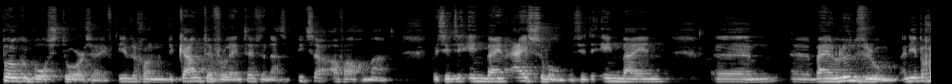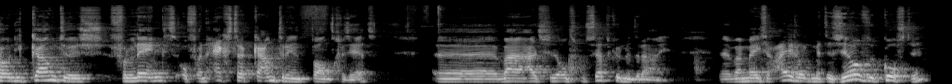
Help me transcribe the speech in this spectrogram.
Pokeball stores heeft. Die hebben er gewoon de counter verlengd, heeft daarnaast een pizza afval gemaakt. We zitten in bij een ijssalon. We zitten in bij een, uh, bij een lunchroom. En die hebben gewoon die counters verlengd of een extra counter in het pand gezet. Uh, waaruit ze ons concept kunnen draaien. Uh, waarmee ze eigenlijk met dezelfde kosten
